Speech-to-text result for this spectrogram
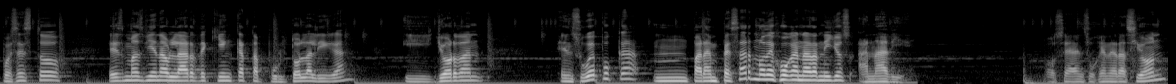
pues esto es más bien hablar de quién catapultó la liga. Y Jordan, en su época, mm, para empezar, no dejó ganar anillos a nadie. O sea, en su generación.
